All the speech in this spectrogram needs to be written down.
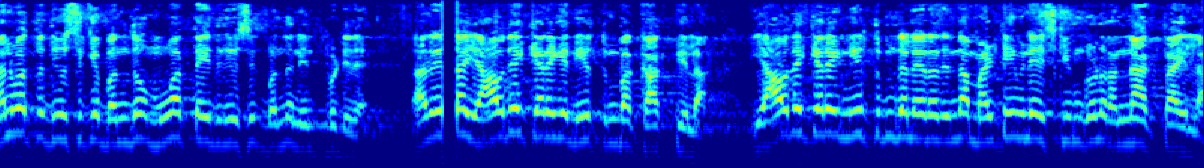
ನಲವತ್ತು ದಿವಸಕ್ಕೆ ಬಂದು ಮೂವತ್ತೈದು ದಿವಸಕ್ಕೆ ಬಂದು ನಿಂತ್ಬಿಟ್ಟಿದೆ. ಅದರಿಂದ ಯಾವುದೇ ಕೆರೆಗೆ ನೀರು ತುಂಬಕ್ ಆಗ್ತಿಲ್ಲ ಯಾವುದೇ ಕೆರೆ ನೀರು ತುಂಬದಲ್ಲೇ ಇರೋದ್ರಿಂದ ಮಲ್ಟಿ ವಿಲೇಜ್ ಸ್ಕೀಮ್ಗಳು ರನ್ ಆಗ್ತಾ ಇಲ್ಲ.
